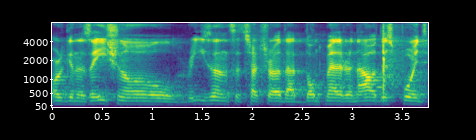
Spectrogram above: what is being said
organizational reasons, etc., that don't matter now at this point.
